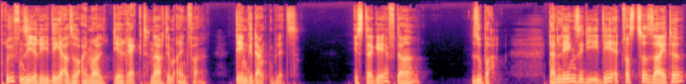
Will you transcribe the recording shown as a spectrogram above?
Prüfen Sie Ihre Idee also einmal direkt nach dem Einfall, dem Gedankenblitz. Ist der GF da? Super. Dann legen Sie die Idee etwas zur Seite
